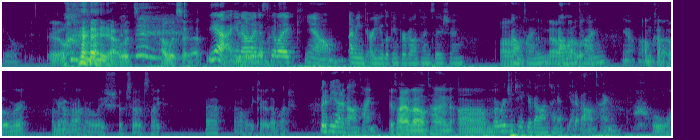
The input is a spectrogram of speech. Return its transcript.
Ew. Ew. yeah, I would I would say that. Yeah, you You know, I just feel head. like you know. I mean, are you looking for Valentine's Day, Shane? Um, Valentine. No, I'm not looking. Valentine. Yeah. I'm kind of over it. I mean, You're I'm not in a relationship, so it's like, eh, I don't really care that much. But if you had a Valentine, If I had a Valentine, um, where would you take your Valentine if you had a Valentine? ooh,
